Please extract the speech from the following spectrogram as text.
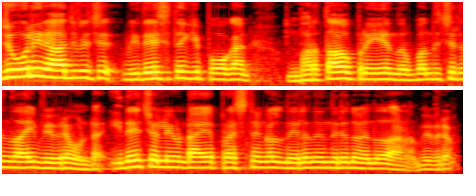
ജോലി രാജിവെച്ച് വിദേശത്തേക്ക് പോകാൻ ഭർത്താവ് പ്രിയയെ നിർബന്ധിച്ചിരുന്നതായും വിവരമുണ്ട്. ഇതേ ചൊല്ലിയുണ്ടായ പ്രശ്നങ്ങൾ നിലനിന്നിരുന്നു എന്നതാണ് വിവരം.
